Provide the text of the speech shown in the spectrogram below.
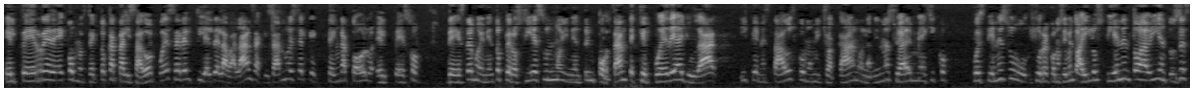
el PRD como efecto catalizador puede ser el fiel de la balanza, quizás no es el que tenga todo el peso de este movimiento, pero sí es un movimiento importante que puede ayudar y que en estados como Michoacán o en la misma Ciudad de México, pues tienen su, su reconocimiento, ahí los tienen todavía, entonces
